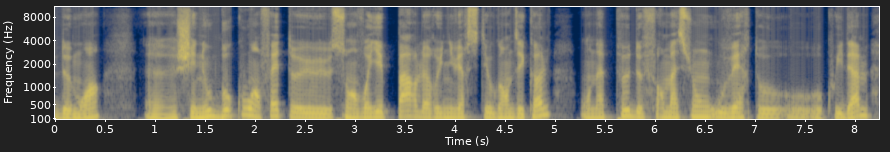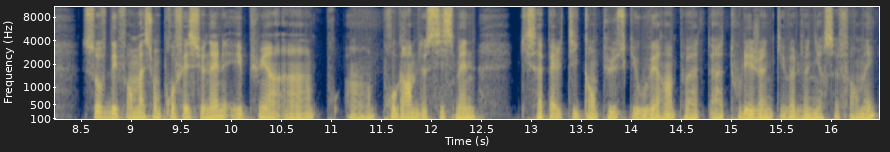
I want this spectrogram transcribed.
deux mois. Euh, chez nous, beaucoup en fait euh, sont envoyés par leur université ou grandes écoles. On a peu de formations ouvertes au, au, Quidam, sauf des formations professionnelles et puis un, programme de six semaines qui s'appelle T-Campus, qui est ouvert un peu à, tous les jeunes qui veulent venir se former.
